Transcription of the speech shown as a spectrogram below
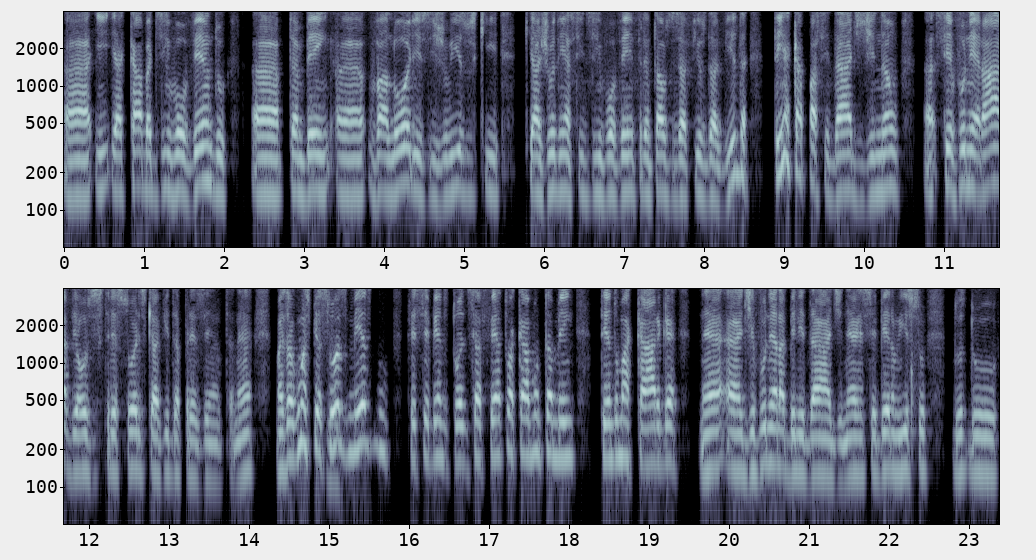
uh, e, e acaba desenvolvendo uh, também uh, valores e juízos que, que ajudem a se desenvolver e enfrentar os desafios da vida, tem a capacidade de não uh, ser vulnerável aos estressores que a vida apresenta. Né? Mas algumas pessoas, mesmo recebendo todo esse afeto, acabam também tendo uma carga né, de vulnerabilidade. Né? Receberam isso do, do,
